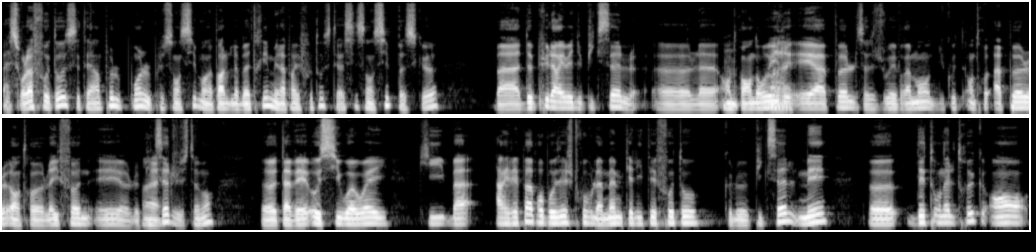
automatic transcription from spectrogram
Bah, sur la photo, c'était un peu le point le plus sensible. On a parlé de la batterie, mais l'appareil photo, c'était assez sensible parce que bah, depuis l'arrivée du Pixel, euh, la- entre Android Ouais. et Apple, ça se jouait vraiment du coup, entre Apple, entre l'iPhone et euh, le Ouais. Pixel, justement. Euh, tu avais aussi Huawei qui bah, arrivait pas à proposer, je trouve, la même qualité photo que le Pixel, mais euh, détourner le truc en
